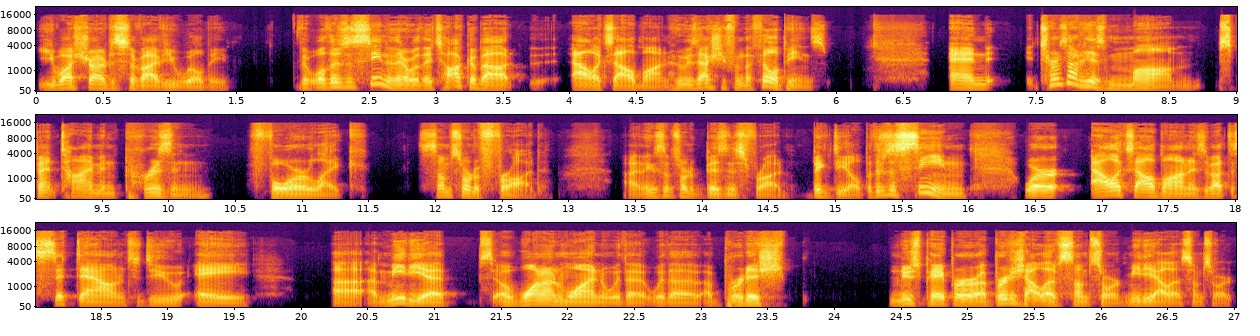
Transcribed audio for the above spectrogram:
you watch Drive to Survive, you will be well, there's a scene in there where they talk about Alex Albon, who is actually from the Philippines, and it turns out his mom spent time in prison for like some sort of fraud. I think some sort of business fraud. Big deal. But there's a scene where Alex Albon is about to sit down to do a uh, a media a one-on-one with a with a, a British newspaper, a British outlet of some sort, media outlet of some sort.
